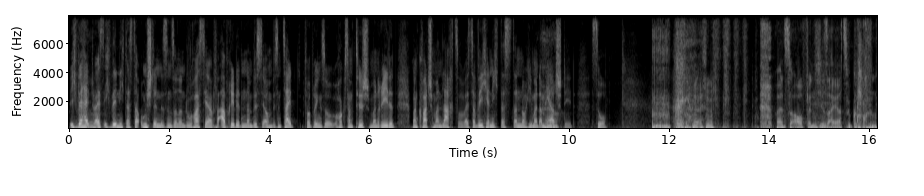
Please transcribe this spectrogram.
ich will halt, ja. weißt ich will nicht, dass da Umstände sind, sondern du hast ja verabredet und dann wirst du ja auch ein bisschen Zeit verbringen, so hockst am Tisch, man redet, man quatscht, man lacht, so. Weißt du, da will ich ja nicht, dass dann noch jemand am ja. Herd steht. So. Weil es so aufwendig ist, Eier zu kochen.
